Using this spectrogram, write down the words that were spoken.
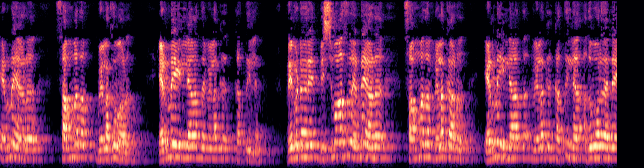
എണ്ണയാണ് സമ്മതം വിളക്കുമാണ്. എണ്ണയില്ലാത്ത വിളക്ക് കത്തില്ല. പ്രിയപ്പെട്ടവരെ വിശ്വാസം എണ്ണയാണ് സമ്മതം വിളക്കാണ്. എണ്ണയില്ലാത്ത വിളക്ക് കത്തില്ല അതുപോലെ തന്നെ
